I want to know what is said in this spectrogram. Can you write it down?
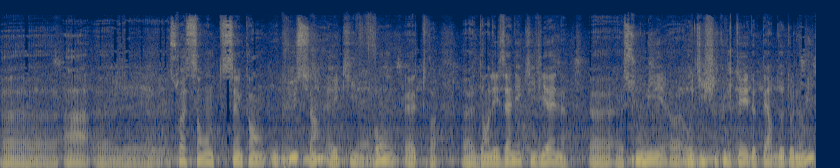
euh, a 65 euh, ans ou plus hein, et qui vont être euh, dans les années qui viennent soumis aux difficultés de perte d'autonomie.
